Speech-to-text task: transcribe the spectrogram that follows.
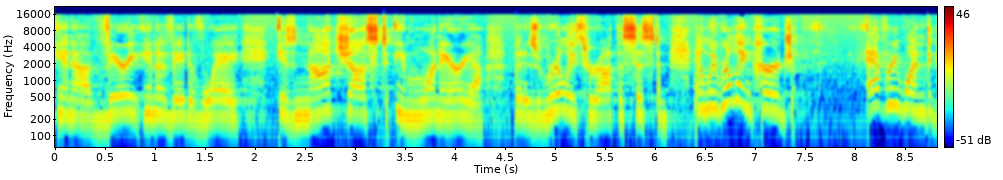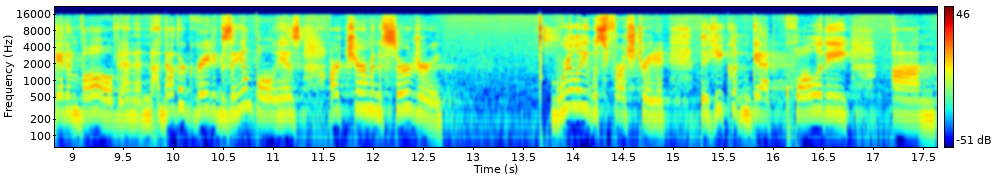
in a very innovative way is not just in one area, but is really throughout the system. And we really encourage everyone to get involved. And another great example is our chairman of surgery really was frustrated that he couldn't get quality um,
